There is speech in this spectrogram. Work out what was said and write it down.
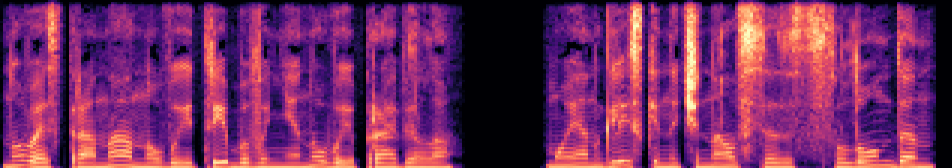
Новая страна, новые требования, новые правила. Мой английский начинался с Лондон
